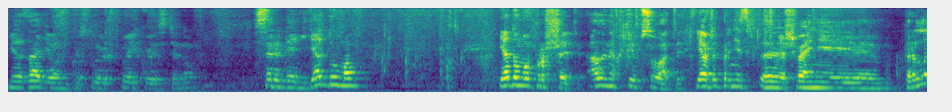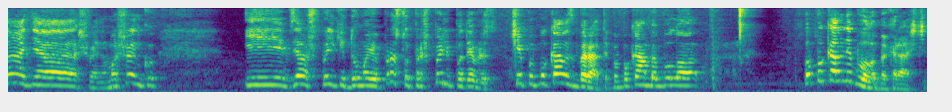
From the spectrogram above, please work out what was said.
Я ззаді вам простою шпилькою стягнув. Всередині я думав. Я думав прошити, але не хотів псувати. Я вже приніс е, швейні приладдя, швейну машинку. І взяв шпильки, думаю, просто пришпилю, подивлюсь, чи по бокам збирати. По бокам би було. По бокам не було би краще.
